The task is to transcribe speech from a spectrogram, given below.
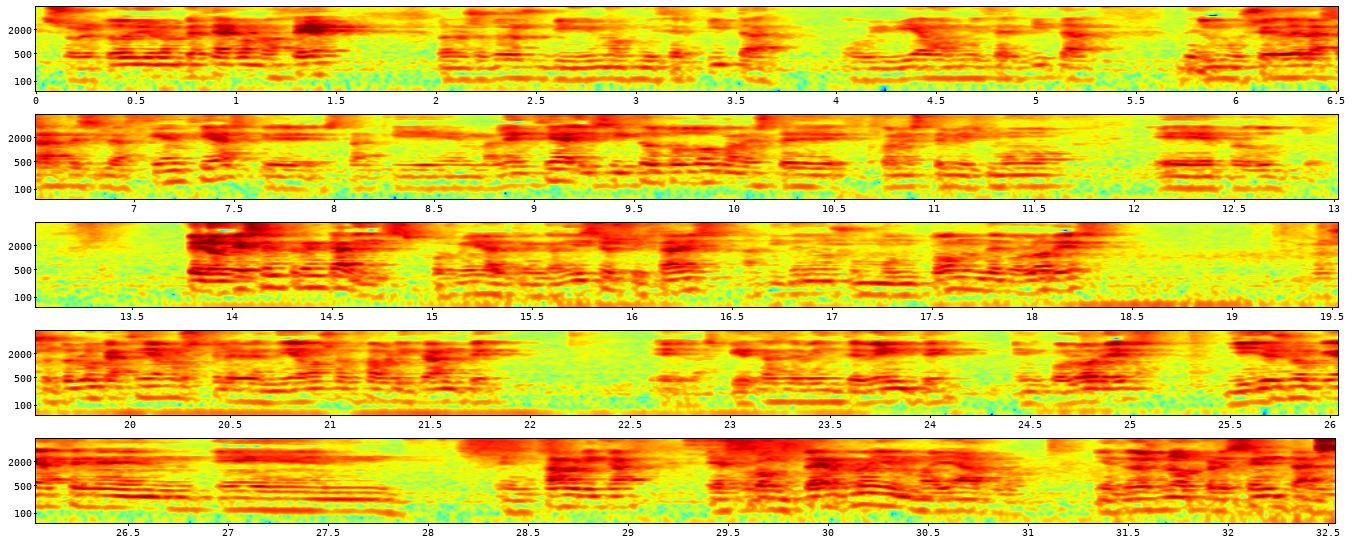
sobre todo yo lo empecé a conocer, pues nosotros vivimos muy cerquita, o vivíamos muy cerquita del Museo de las Artes y las Ciencias, que está aquí en Valencia, y se hizo todo con este, con este mismo eh, producto. ¿Pero qué es el Trencadís? Pues mira, el Trencadís, si os fijáis, aquí tenemos un montón de colores. Nosotros lo que hacíamos es que le vendíamos al fabricante eh, las piezas de 2020 en colores y ellos lo que hacen en, en- en fábrica es romperlo y enmayarlo. Y entonces nos presentan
